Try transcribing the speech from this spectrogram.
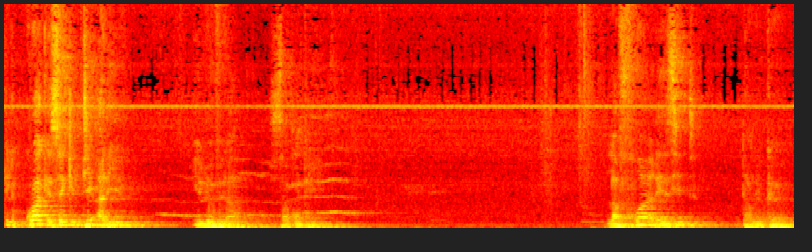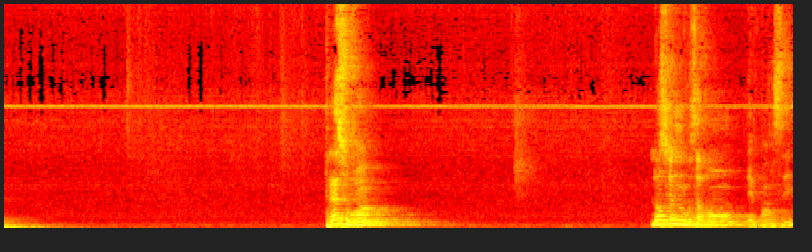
qu'il croit que ce qu'il dit arrive, il le verra s'accomplir. La foi réside dans le cœur. Très souvent, lorsque nous avons des pensées,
